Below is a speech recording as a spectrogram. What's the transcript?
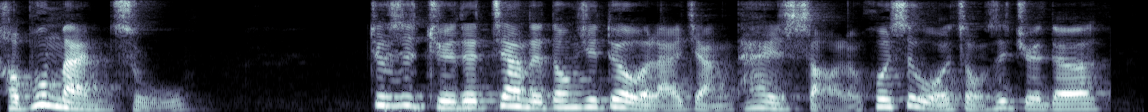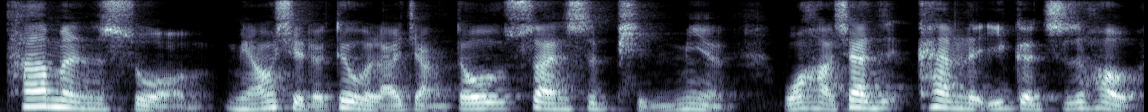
好不满足，就是觉得这样的东西对我来讲太少了，或是我总是觉得他们所描写的对我来讲都算是平面，我好像看了一个之后，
